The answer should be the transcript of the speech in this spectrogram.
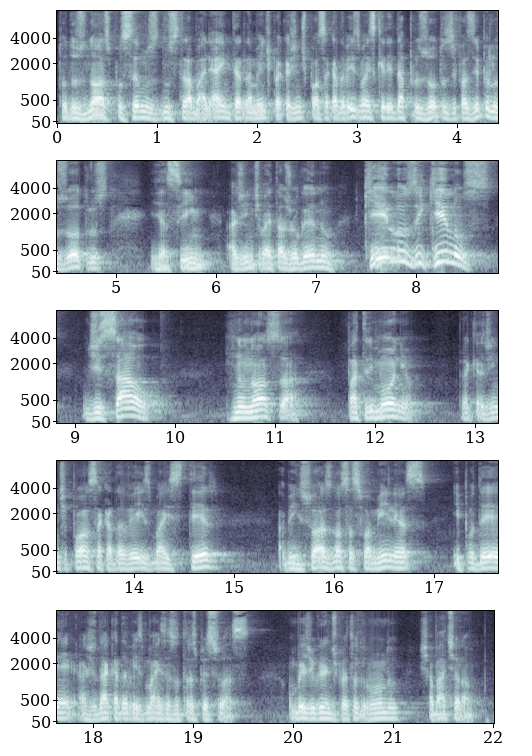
todos nós possamos nos trabalhar internamente para que a gente possa cada vez mais querer dar para os outros e fazer pelos outros. E assim a gente vai estar jogando quilos e quilos de sal no nosso patrimônio para que a gente possa cada vez mais ter abençoar as nossas famílias e poder ajudar cada vez mais as outras pessoas. Um beijo grande para todo mundo. Shabbat Shalom.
